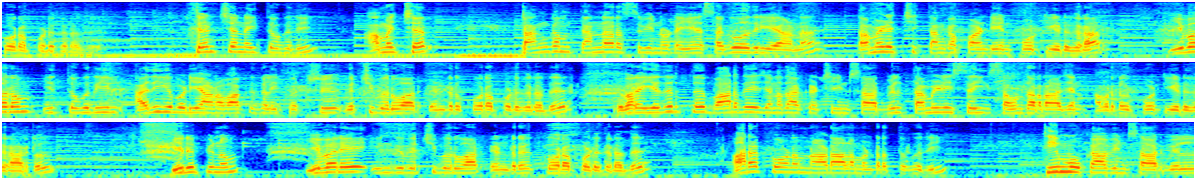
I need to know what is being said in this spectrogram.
கூறப்படுகிறது. தென் சென்னை தொகுதி அமைச்சர் தங்கம் தென்னரசுவினுடைய சகோதரியான தமிழச்சி தங்கப்பாண்டியன் போட்டியிடுகிறார். இவரும் இத்தொகுதியில் அதிகப்படியான வாக்குகளை பெற்று வெற்றி பெறுவார் என்று கூறப்படுகிறது. இவரை எதிர்த்து பாரதிய ஜனதா கட்சியின் சார்பில் தமிழிசை சவுந்தரராஜன் அவர்கள் போட்டியிடுகிறார்கள். இருப்பினும் இவரே இங்கு வெற்றி பெறுவார் என்று கூறப்படுகிறது. அரக்கோணம் நாடாளுமன்ற தொகுதி திமுகவின் சார்பில்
